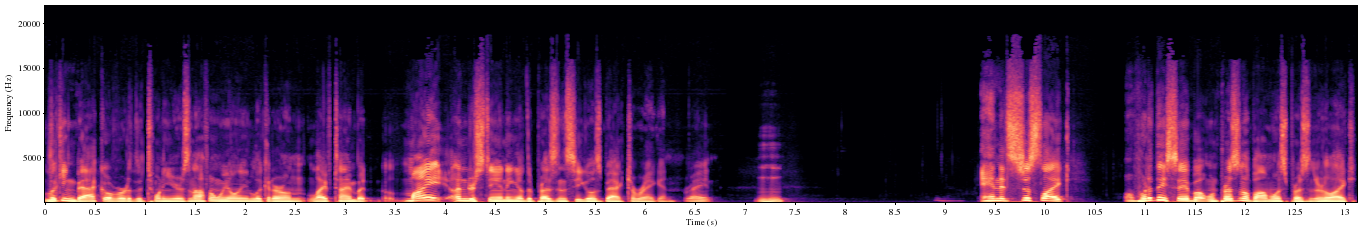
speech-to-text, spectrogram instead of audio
looking back over the 20 years, and often we only look at our own lifetime, but my understanding of the presidency goes back to Reagan, right? mm-hmm. And it's just like, oh, what did they say about when President Obama was president? They're like,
